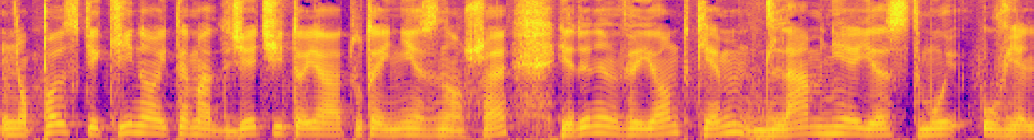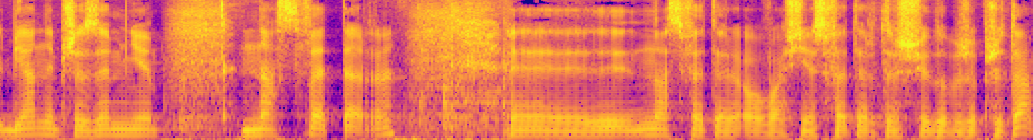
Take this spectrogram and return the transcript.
no, polskie kino i temat dzieci to ja tutaj nie znoszę. Jedynym wyjątkiem dla mnie jest mój uwielbiany przeze mnie na sweter na sweter, o właśnie, sweter też się dobrze przyta.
